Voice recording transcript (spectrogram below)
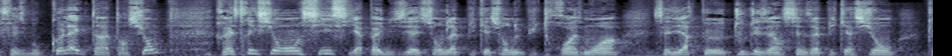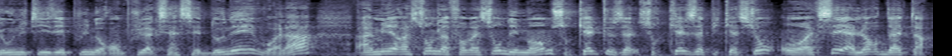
Facebook collecte, hein, attention. Restriction aussi s'il n'y a pas d'utilisation de l'application depuis trois mois, c'est-à-dire que toutes les anciennes applications que vous n'utilisez plus n'auront plus accès à ces données, voilà. Amélioration de l'information des membres sur, quelques, sur quelles applications ont accès à leurs data.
